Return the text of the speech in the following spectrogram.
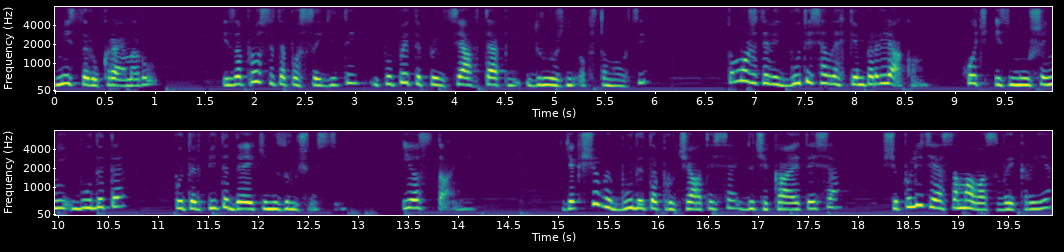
містеру Кремеру і запросите посидіти і попити пивця в теплій і дружній обстановці, то можете відбутися легким переляком, хоч і змушені будете потерпіти деякі незручності. І останнє. Якщо ви будете пручатися і дочекаєтеся, що поліція сама вас викриє,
